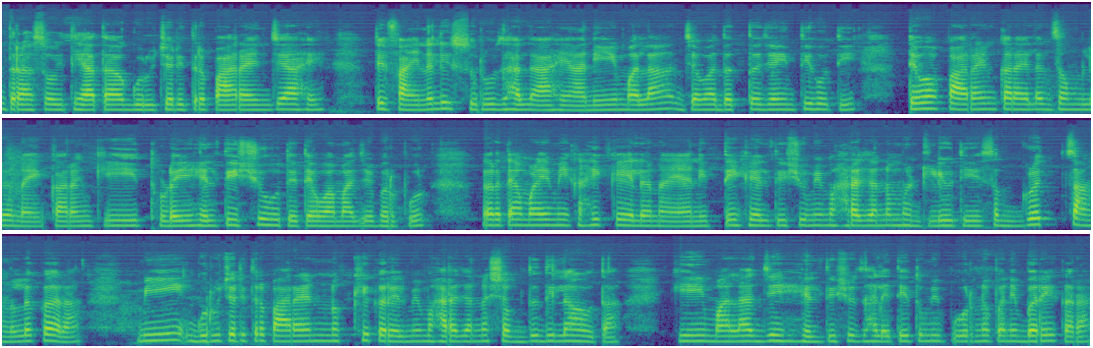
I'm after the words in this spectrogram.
तर असो इथे आता गुरुचरित्र पारायण जे आहे ते फायनली सुरू झालं आहे. आणि मला जेव्हा दत्त जयंती होती तेव्हा पारायण करायला जमलं नाही कारण की थोडे हेल्थ इश्यू होते तेव्हा माझे भरपूर. तर त्यामुळे मी काही केलं नाही आणि ते हेल्थ इश्यू मी महाराजांना म्हटली होती हे सगळं चांगलं करा. मी गुरुचरित्र पारायण नक्की करेल. मी महाराजांना शब्द दिला होता की मला जे हेल्थ इश्यू झाले ते तुम्ही पूर्णपणे बरे करा.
